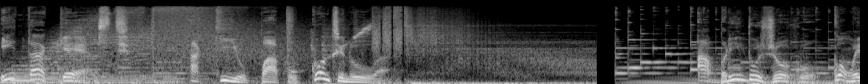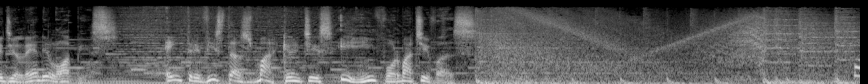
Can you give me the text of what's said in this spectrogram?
Itacast. Aqui o papo continua. Abrindo o jogo com Edilene Lopes. Entrevistas marcantes e informativas.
